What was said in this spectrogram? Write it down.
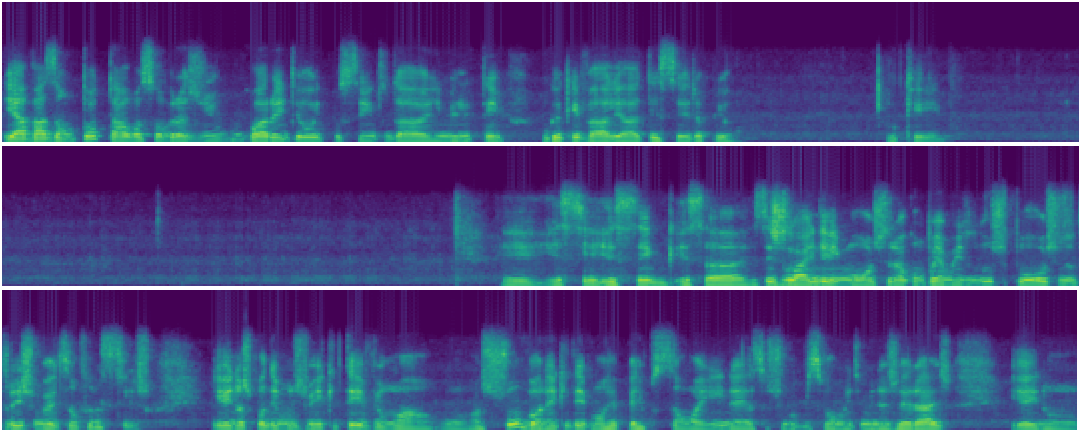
e a vazão total a Sobradinho com 48% da MLT, o que equivale à terceira pior. Ok. Esse, esse, essa, esse slide aí mostra o acompanhamento dos postos do trecho médio de São Francisco. E aí nós podemos ver que teve uma, uma chuva, né, que teve uma repercussão aí, né, essa chuva principalmente em Minas Gerais, e aí no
